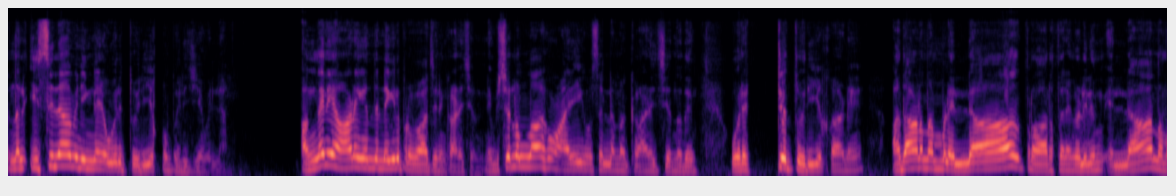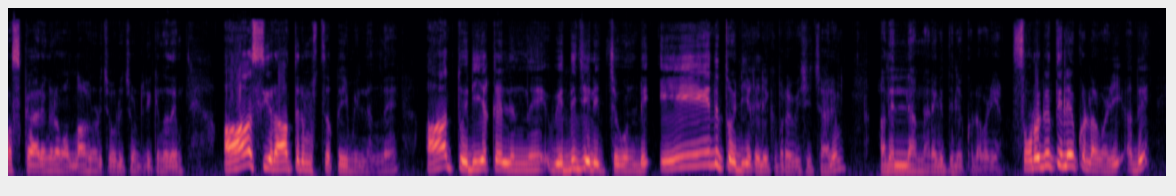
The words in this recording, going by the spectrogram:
എന്നാൽ ഇസ്ലാമിന് ഇങ്ങനെ ഒരു തൊരീക്കും പരിചയമില്ല. അങ്ങനെയാണ് എന്നുണ്ടെങ്കിൽ പ്രവാചകൻ കാണിച്ചത്. നബി സല്ലല്ലാഹു അലൈഹി വസല്ലമ കാണിച്ചു തന്നത് ഒരൊറ്റ തൊരീക്കാണ് അതാണ് നമ്മൾ എല്ലാ പ്രാർത്ഥനകളിലും എല്ലാ നമസ്കാരങ്ങളും അള്ളാഹുവിനോട് ചോദിച്ചുകൊണ്ടിരിക്കുന്നത്. ആ സിറാത്തുൽ മുസ്തഖീമിൽ നിന്ന് ആ ത്വരീഖിൽ നിന്ന് വ്യതിചലിച്ചുകൊണ്ട് ഏത് ത്വരീഖിലേക്ക് പ്രവേശിച്ചാലും അതെല്ലാം നരകത്തിലേക്കുള്ള വഴിയാണ്. സ്വർഗത്തിലേക്കുള്ള വഴി അത്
